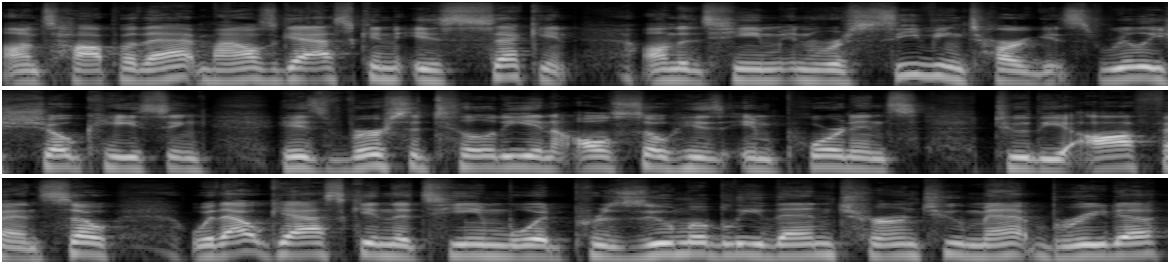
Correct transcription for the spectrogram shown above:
On top of that, Myles Gaskin is second on the team in receiving targets, really showcasing his versatility and also his importance to the offense. So, without Gaskin, the team would presumably then turn to Matt Breida.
